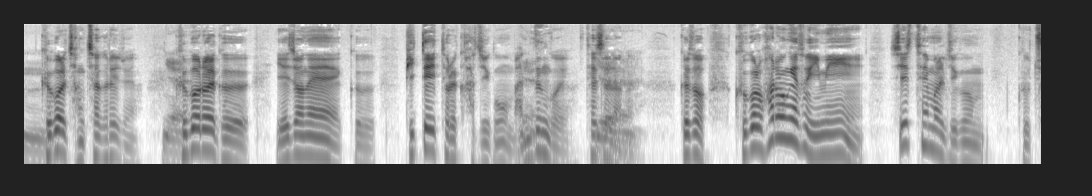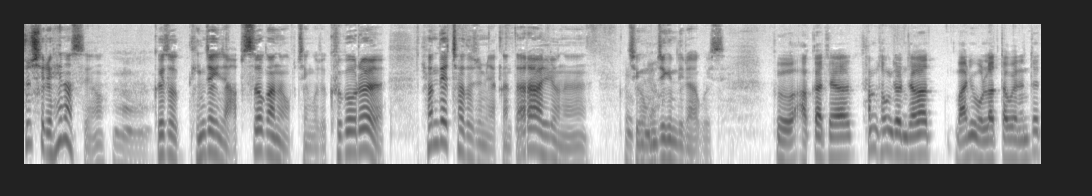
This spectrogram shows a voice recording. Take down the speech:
음. 그걸 장착을 해줘요. 예. 그거를 그 예전에 그 빅데이터를 가지고 만든 예. 거예요. 테슬라는. 예. 그래서 그걸 활용해서 이미 시스템을 지금 그 출시를 해놨어요. 어. 그래서 굉장히 이제 앞서가는 업체인 거죠. 그거를 현대차도 좀 약간 따라하려는 지금 그렇군요. 움직임들이 하고 있어요. 그 아까 제가 삼성전자가 많이 올랐다고 했는데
